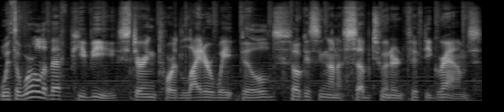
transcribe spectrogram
With the world of FPV steering toward lighter weight builds, focusing on a sub 250 grams,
